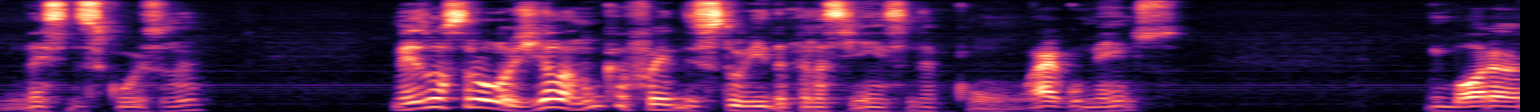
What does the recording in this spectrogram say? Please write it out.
nesse discurso, né? Mesmo a astrologia ela nunca foi destruída pela ciência, né? Com argumentos. Embora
